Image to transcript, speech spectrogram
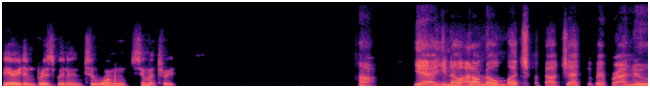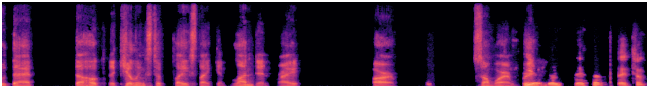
buried in Brisbane in Toowong Cemetery. Huh. Yeah, you know, I don't know much about Jack the Ripper. I knew that the hook the killings took place like in London, right? Or somewhere in Yeah, Britain. they, they took they took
